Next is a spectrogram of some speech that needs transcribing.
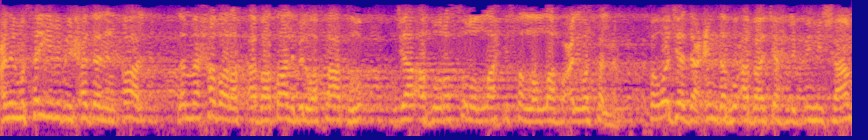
عن المسيب بن حزن قال لما حضرت أبا طالب الوفاة جاءه رسول الله صلى الله عليه وسلم فوجد عنده أبا جهل بن هشام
